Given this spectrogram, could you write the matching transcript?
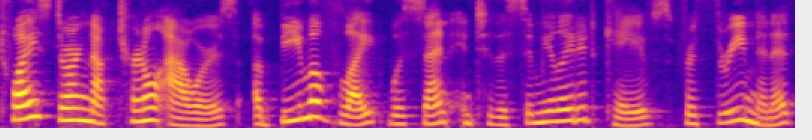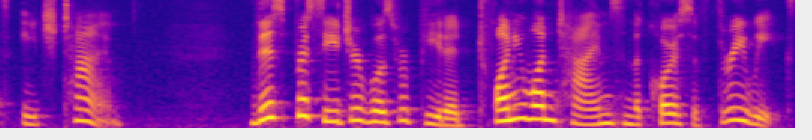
Twice during nocturnal hours, a beam of light was sent into the simulated caves for three minutes each time. This procedure was repeated 21 times in the course of three weeks,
